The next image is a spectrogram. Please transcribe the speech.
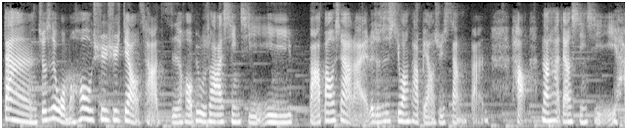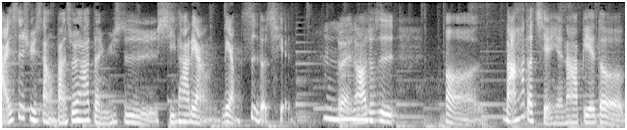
但就是我们后续去调查之后，比如说他星期一把他包下来了，就是希望他不要去上班。好，那他这样星期一还是去上班，所以他等于是吸他两两次的钱。嗯，对，然后就是。呃，拿他的钱也拿别的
